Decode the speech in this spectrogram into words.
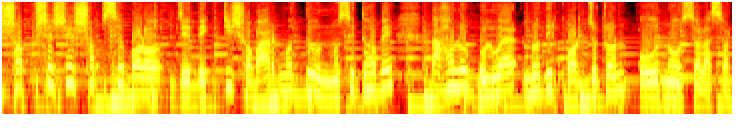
সবশেষে সবচেয়ে বড় যে দিকটি সবার মধ্যে উন্মোচিত হবে, তা হল বুলুয়া নদীর পর্যটন ও নৌ চলাচল।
